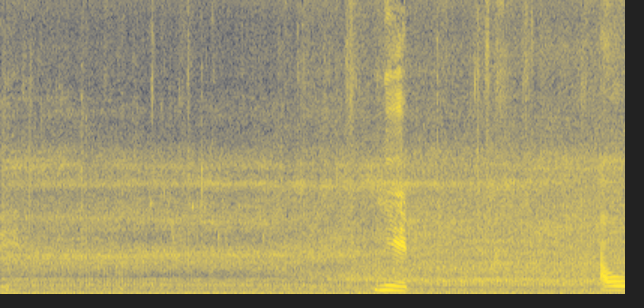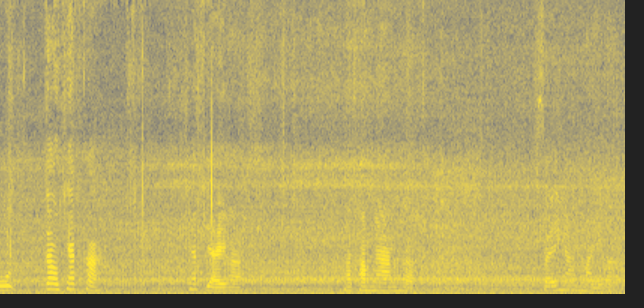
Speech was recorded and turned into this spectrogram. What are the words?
ย นี่เอาเจ้าแคทค่ะ แคทใหญ่ค่ะ มาทำงานค่ะ ใช้งานใหม่ค่ะ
